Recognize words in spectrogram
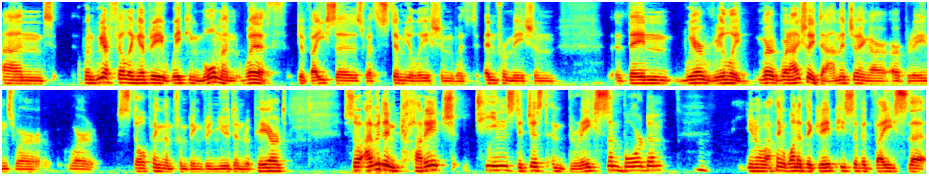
And when we are filling every waking moment with devices, with stimulation, with information, then we're really we're, we're actually damaging our, our brains. We're we're stopping them from being renewed and repaired. So I would encourage teens to just embrace some boredom. Mm. You know, I think one of the great pieces of advice that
